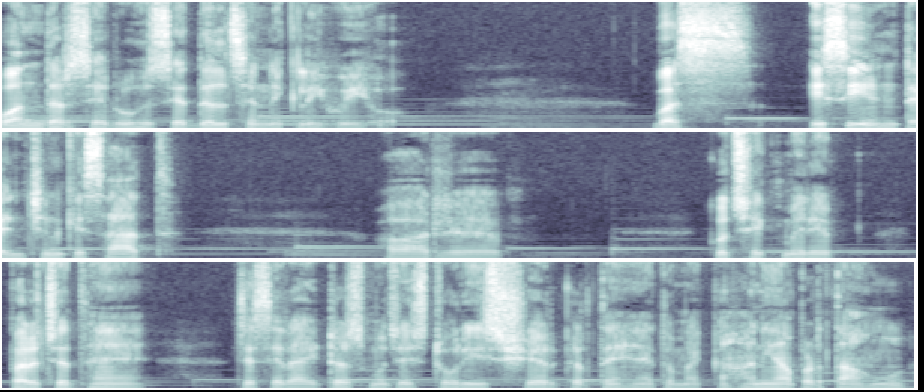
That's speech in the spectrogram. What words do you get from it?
वो अंदर से रूह से दिल से निकली हुई हो। बस इसी इंटेंशन के साथ। और कुछ एक मेरे परिचित हैं, जैसे राइटर्स मुझे स्टोरीज शेयर करते हैं तो मैं कहानियाँ पढ़ता हूँ।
